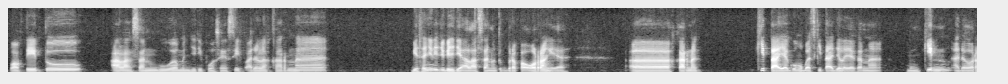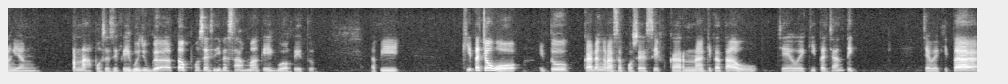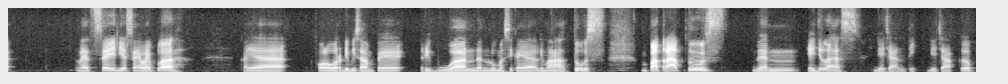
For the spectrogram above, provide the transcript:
waktu itu alasan gue menjadi posesif adalah karena biasanya ini juga jadi alasan untuk beberapa orang ya. eh karena kita ya gue ngebahas kita aja lah ya karena mungkin ada orang yang pernah posesif kayak gue juga atau posesifnya sama kayak gue waktu itu. Tapi kita cowok itu kadang ngerasa posesif karena kita tahu cewek kita cantik. Cewek kita let's say dia seleb lah. Kayak follower dia bisa sampai ribuan dan lu masih kayak 500, 400 dan ya jelas dia cantik, dia cakep.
